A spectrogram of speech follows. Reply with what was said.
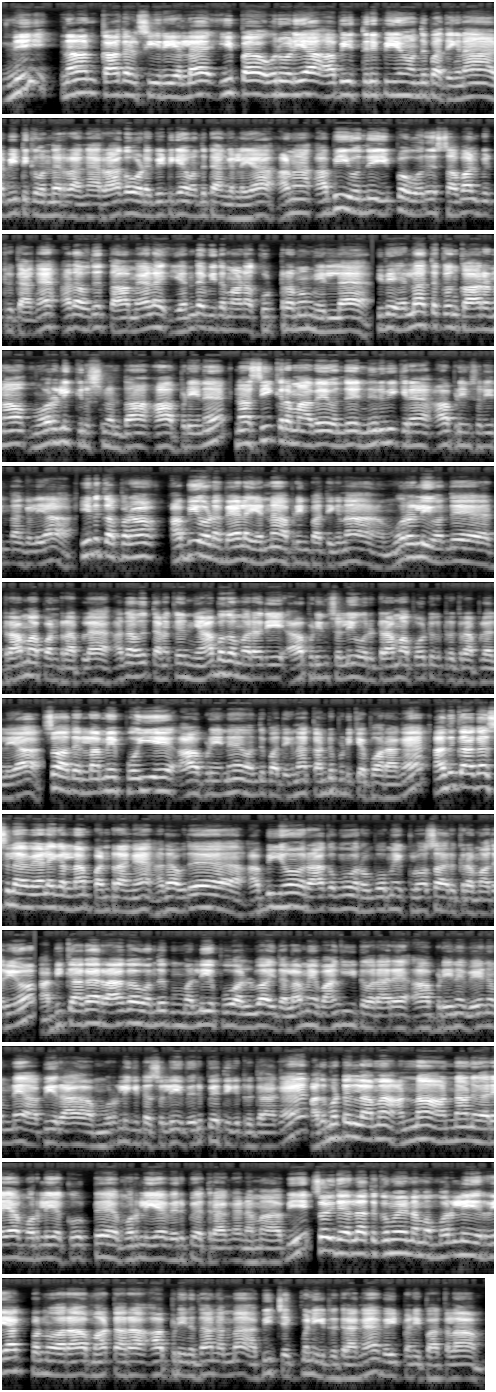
நீ நான் காதல் சீரியல்ல இப்போ ஒரு வழியா அபி திருப்பியும் வந்து பார்த்தீங்கன்னா வீட்டுக்கு வந்துடுறாங்க ராகவோட வீட்டுக்கே வந்துட்டாங்க இல்லையா? ஆனால் அபி வந்து இப்போ ஒரு சவால் விட்டுருக்காங்க. அதாவது தான் மேல எந்த விதமான குற்றமும் இல்லை. இது எல்லாத்துக்கும் காரணம் முரளி கிருஷ்ணன் தான் அப்படின்னு நான் சீக்கிரமாவே வந்து நிரூபிக்கிறேன் அப்படின்னு சொல்லியிருந்தாங்க இல்லையா? இதுக்கப்புறம் அபியோட வேலை என்ன அப்படின்னு பார்த்தீங்கன்னா முரளி வந்து டிராமா பண்ணுறாப்புல அதாவது தனக்கு ஞாபக மறதி அப்படின்னு சொல்லி ஒரு டிராமா போட்டுக்கிட்டு இருக்கிறாப்ல இல்லையா? ஸோ அது எல்லாமே பொய் அப்படின்னு வந்து பார்த்தீங்கன்னா கண்டுபிடிக்க போகிறாங்க அதுக்காக சில வேலைகள்லாம் பண்ணுறாங்க அதாவது அபியும் ராகமும் ரொம்பவுமே க்ளோஸாக இருக்கிற மாதிரியும் அபிக்காக ராகவ் வந்து மல்லிகைப்பூ அல்வா இதெல்லாமே வாங்கிக்கிட்டு வராரு அப்படின்னு வேணும்னே அபி ரா முரளி கிட்ட சொல்லி வெறுப்பேற்றிக்கிட்டு இருக்கிறாங்க. அது மட்டும் இல்லாமல் அண்ணா அண்ணான்னு வேறையா முரளியை கூப்பிட்டு முரளியை வெறுப்பேற்றுறாங்க நம்ம அபி. ஸோ இது எல்லாத்துக்குமே நம்ம முரளி ரியாக்ட் பண்ணுவாரா மாட்டாரா அப்படின்னு தான் நம்ம அபி செக் பண்ணிக்கிட்டு இருக்கிறாங்க. வெயிட் பண்ணி பார்க்கலாம்.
